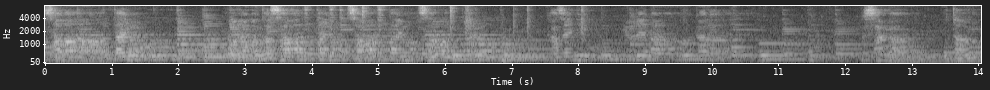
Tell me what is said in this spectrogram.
触ったよほらまた触ったよ触ったよ触ったよ風に揺れながら草が歌う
